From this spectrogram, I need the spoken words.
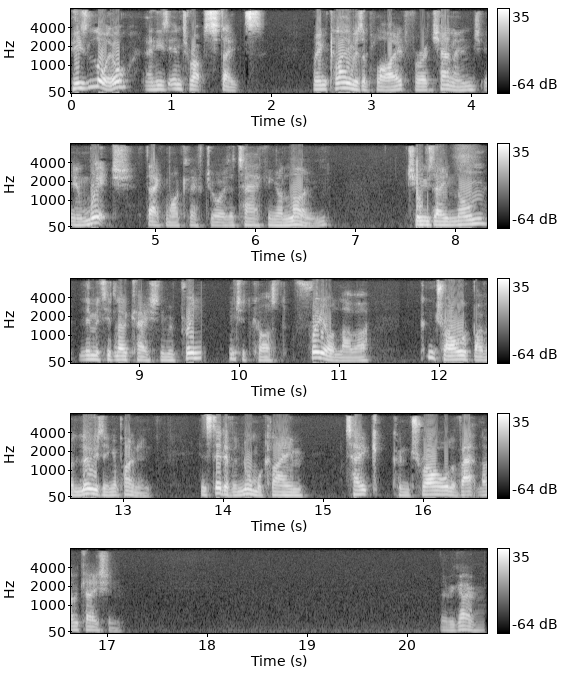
He's loyal, and he's interrupt states when claim is applied for a challenge in which Dagmar Cleftjaw is attacking alone, choose a non-limited location with printed cost three or lower, controlled by the losing opponent. Instead of a normal claim, take control of that location. There we go.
